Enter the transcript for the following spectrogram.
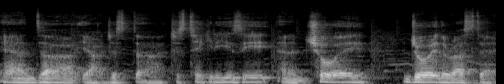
And uh, yeah, just uh, just take it easy and enjoy enjoy the rest day.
